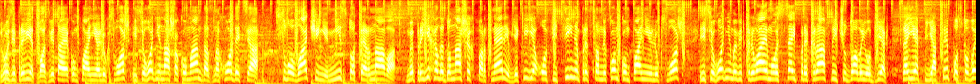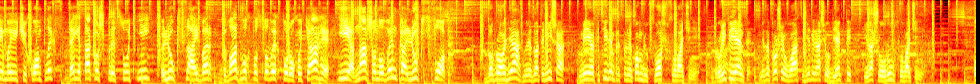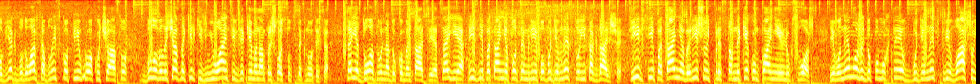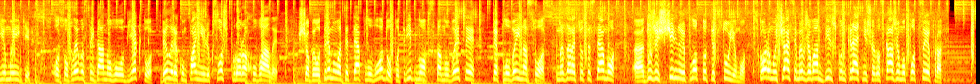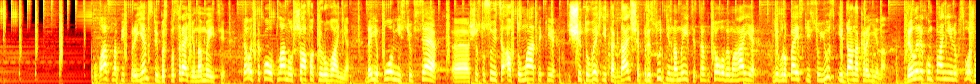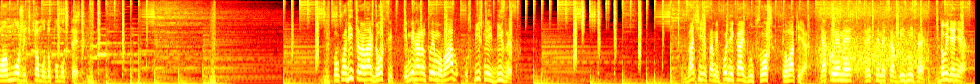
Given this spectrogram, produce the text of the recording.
Друзі, привіт! Вас вітає компанія LuxWash. І сьогодні наша команда знаходиться в Словаччині, місто Тернава. Ми приїхали до наших партнерів, які є офіційним представником компанії LuxWash. І сьогодні ми відкриваємо ось цей прекрасний чудовий об'єкт. Це є п'ятипостовий миючий комплекс, де є також присутній LuxCyber, два двохпостових порохотяги і наша новинка LuxFog. Доброго дня! Мене звати Міша. Ми є офіційним представником LuxWash в Словаччині. Дорогі клієнти, ми запрошуємо вас відвідати наші об'єкти і наш шоурум в Словаччині. Об'єкт будувався близько півроку часу. Було величезна кількість нюансів, з якими нам прийшлось тут стикнутися. Це є дозвольна документація, це є різні питання по землі, по будівництву і так далі. Ці всі питання вирішують представники компанії LuxWash. І вони можуть допомогти в будівництві вашої мийки. З особливостей даного об'єкту дилери компанії LuxWash прорахували, щоб отримувати теплу воду, потрібно встановити тепловий насос. Ми зараз цю систему е, дуже щільно і плотно тестуємо. В скорому часі ми вже вам більш конкретніше розкажемо по цифрах. У вас на підприємстві безпосередньо на мийці це ось такого плану шафа керування, де є повністю все, е, що стосується автоматики, щитових і так далі, присутні на мийці. Це цього вимагає Європейський Союз і дана країна. Дилери компанії LuxWash вам можуть в цьому допомогти. Покладіться на наш досвід, і ми гарантуємо вам успішний бізнес. Začnite sa mi podnikať LuxWash Slovakia. Ďakujeme, stretneme sa v biznise. Dovidenia.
